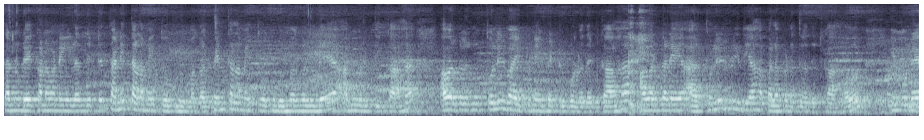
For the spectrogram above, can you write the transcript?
தன்னுடைய கணவனை இழந்துட்டு தனித்தலைமைத்துவ குடும்பங்கள் பெண் தலைமைத்துவ குடும்பங்களுடைய அபிவிருத்திக்காக அவர்களுக்கு தொழில் வாய்ப்பினை பெற்றுக்கொள்வதற்காக அவர்களை தொழில் ரீதியாக பலப்படுத்துவதற்காகவும் இம்முறை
